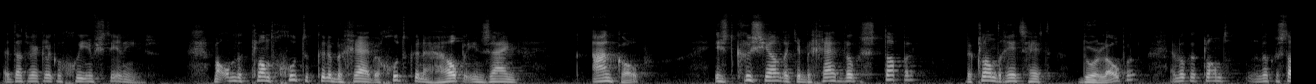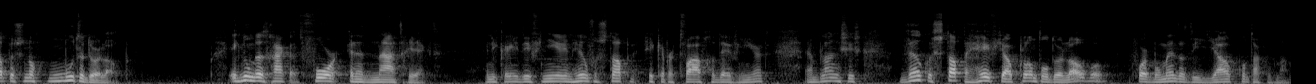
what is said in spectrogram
het daadwerkelijk een goede investering is? Maar om de klant goed te kunnen begrijpen, goed te kunnen helpen in zijn aankoop, is het cruciaal dat je begrijpt welke stappen de klant reeds heeft doorlopen en welke, klant, welke stappen ze nog moeten doorlopen. Ik noem dat graag het voor- en het na-traject. En die kan je definiëren in heel veel stappen. Ik heb er twaalf gedefinieerd. En het belangrijkste is, welke stappen heeft jouw klant al doorlopen voor het moment dat hij jouw contact opnam?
